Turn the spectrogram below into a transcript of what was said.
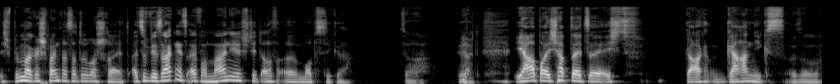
ich bin mal gespannt, was er drüber schreibt. Also wir sagen jetzt einfach, Manje steht auf äh, Mobsticker. So, ja. ja, aber ich habe da jetzt äh, echt gar, gar nichts. Also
